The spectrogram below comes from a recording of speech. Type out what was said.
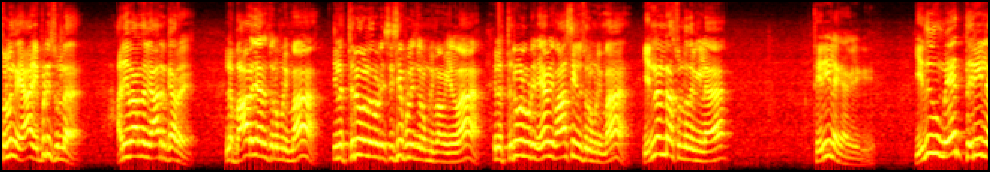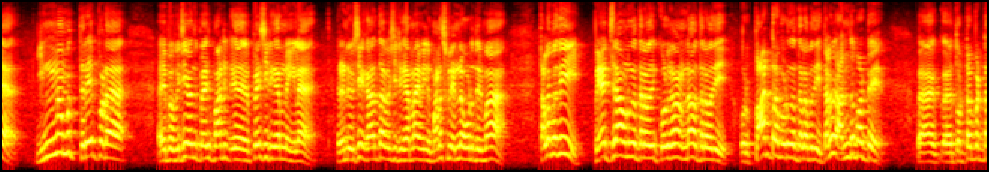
சொல்லுங்க யார் எப்படி சொல்ல? அறிவார்ந்தவர் யார் இருக்காரு? இல்லை பாரதியார் சொல்ல முடியுமா? இல்லை திருவள்ளுவருடைய சிசிய பிள்ளைன்னு சொல்ல முடியுமா அவங்களா இல்லை திருவள்ளுவருடைய நேரடி வாசிகள் சொல்ல முடியுமா? என்னன்றா சொல்கிறது அவங்கள தெரியலங்க அவங்களுக்கு எதுவுமே தெரியல. இன்னமும் திரைப்பட இப்போ விஜய் வந்து பேசி பாட்டி பேசிட்டு இருக்காருன்னு வைங்களேன். ரெண்டு விஷயம் கருத்தாக பேசிட்டு இருக்காருன்னா இவங்களுக்கு மனசுக்குள்ள என்ன ஓடும் தெரியுமா? தளபதி பேச்சா உனக்கு தளபதி கொள்கை ரெண்டாவது தளபதி ஒரு பாட்டை போடுங்க தளபதி. தளபதி அந்த பாட்டு. தொட்டப்பட்ட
